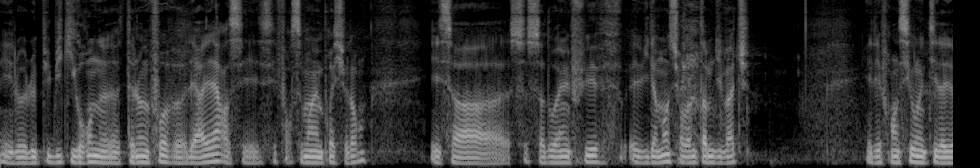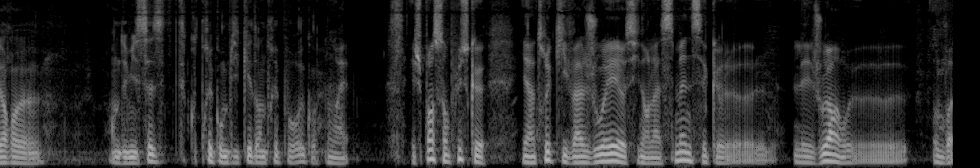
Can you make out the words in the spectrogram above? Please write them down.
et le, public qui gronde tel un fauve derrière, c'est forcément impressionnant. Et ça, ça, doit influer évidemment sur l'entame du match. Et les Français ont été d'ailleurs, en 2016, c'était très compliqué d'entrer pour eux. Quoi. Ouais. Et je pense en plus qu'il y a un truc qui va jouer aussi dans la semaine, c'est que les joueurs, va,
